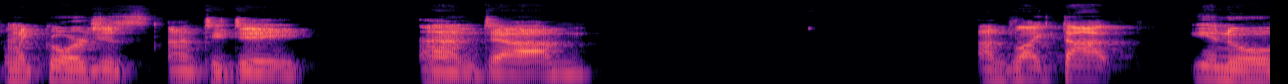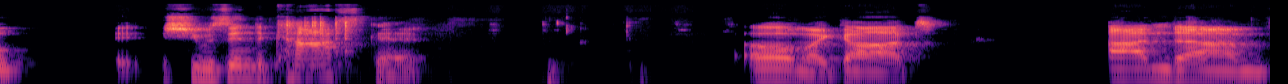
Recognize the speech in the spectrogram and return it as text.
My gorgeous auntie D, and um, and like that, you know, she was in the casket. Oh my god! And um,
